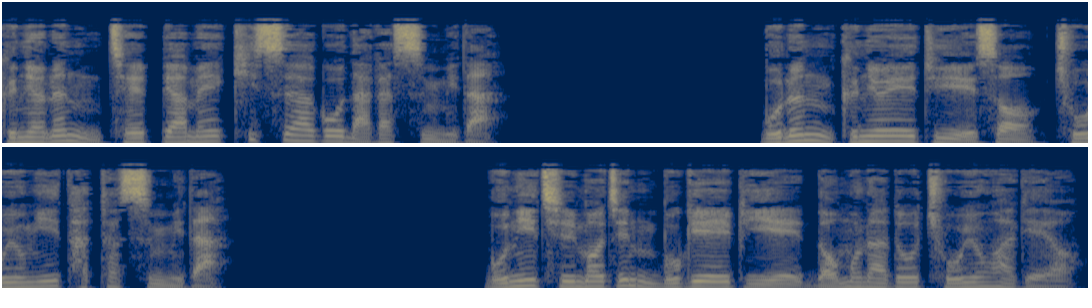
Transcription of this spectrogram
그녀는 제 뺨에 키스하고 나갔습니다. 문은 그녀의 뒤에서 조용히 닫혔습니다. 문이 짊어진 무게에 비해 너무나도 조용하게요.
